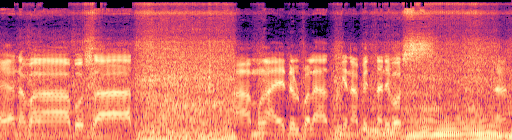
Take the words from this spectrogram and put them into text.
Ayan na mga boss at ah, mga idol pala at kinabit na ni boss. Ayan.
